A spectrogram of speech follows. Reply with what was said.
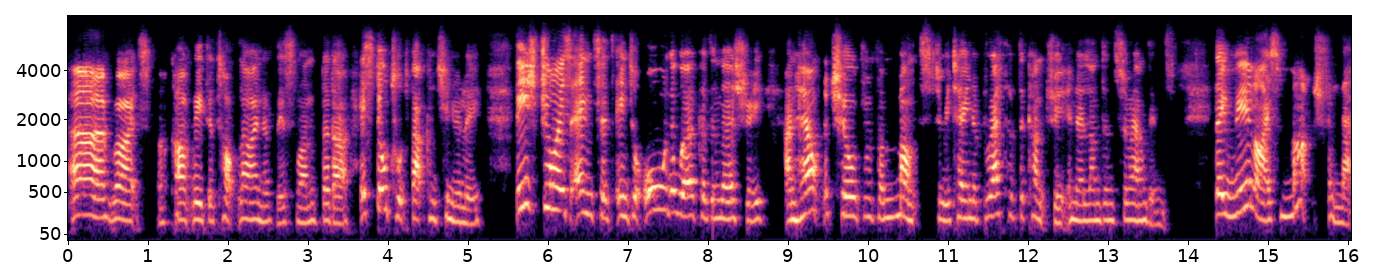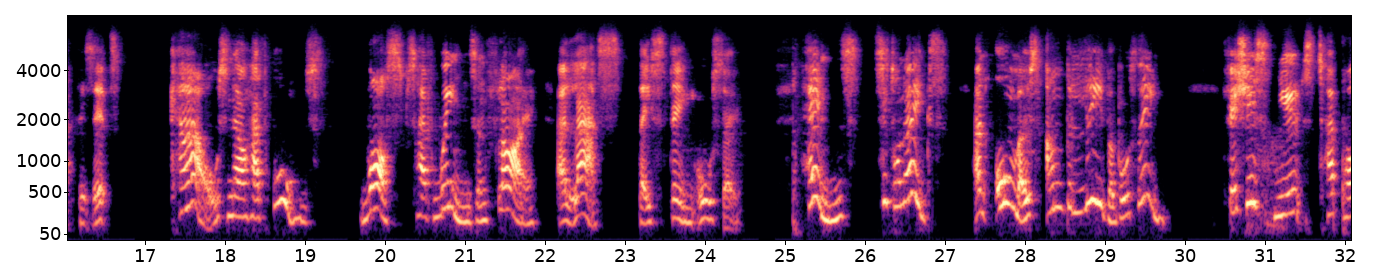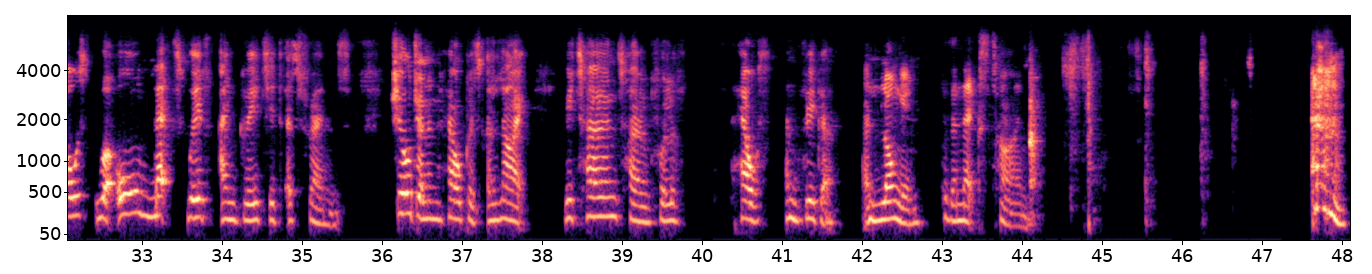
Uh, right. I can't read the top line of this one, but uh, it's still talked about continually. These joys entered into all the work of the nursery and helped the children for months to retain a breath of the country in their London surroundings. They realised much from that visit. Cows now have horns. Wasps have wings and fly. Alas, they sting also. Hens sit on eggs, an almost unbelievable thing. Fishes, newts, tadpoles were all met with and greeted as friends. Children and helpers alike returned home full of health and vigour and longing for the next time.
